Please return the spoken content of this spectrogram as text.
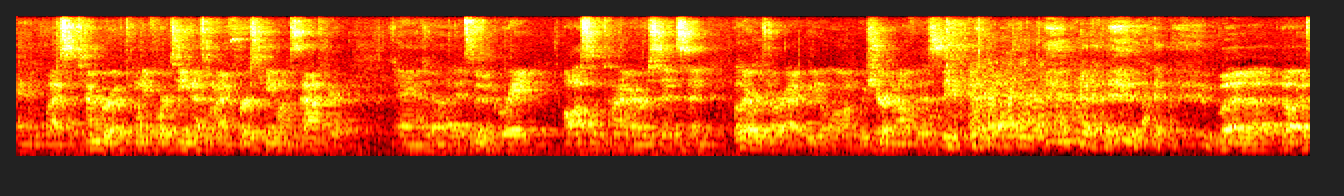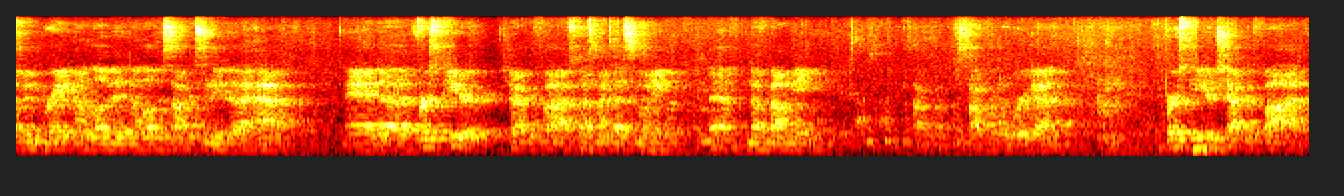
And by September of 2014, that's when I first came on staff here. And uh, it's been a great, awesome time ever since. And Brother Edward's all right. We get along. We share an office. but uh, no, it's been great, and I love it, and I love this opportunity that I have. And uh, First Peter chapter five. So that's my testimony. Amen. Enough about me. Let's talk, about, let's talk from the Word of God. First Peter chapter five.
